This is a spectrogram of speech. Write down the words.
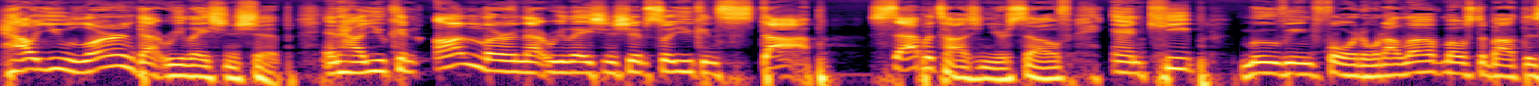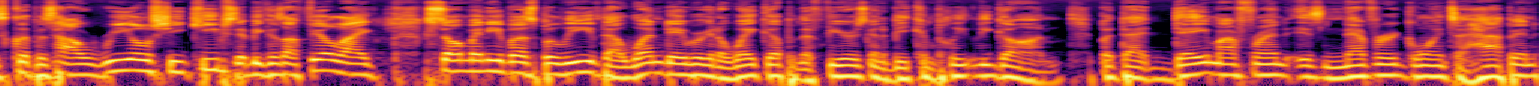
how you learned that relationship and how you can unlearn that relationship so you can stop sabotaging yourself and keep moving forward. And what I love most about this clip is how real she keeps it because I feel like so many of us believe that one day we're going to wake up and the fear is going to be completely gone. But that day, my friend, is never going to happen.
